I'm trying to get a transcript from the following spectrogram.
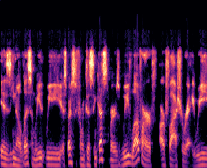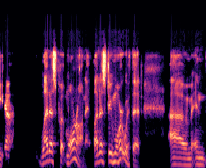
is you know, listen, we we especially from existing customers, we love our our flash array. We yeah. let us put more on it. Let us do more with it. Um, and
